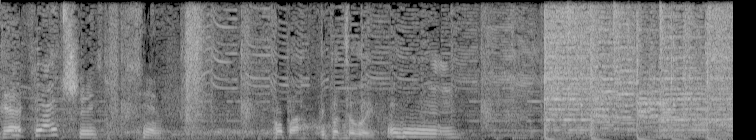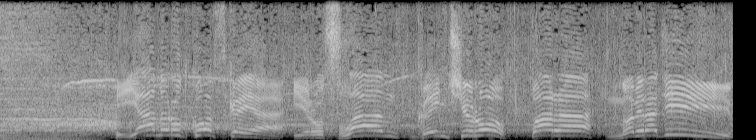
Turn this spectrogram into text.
пять, и пять. шесть, семь. Опа. И поцелуй. Рудковская и Руслан Гончаров. Пара номер один.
